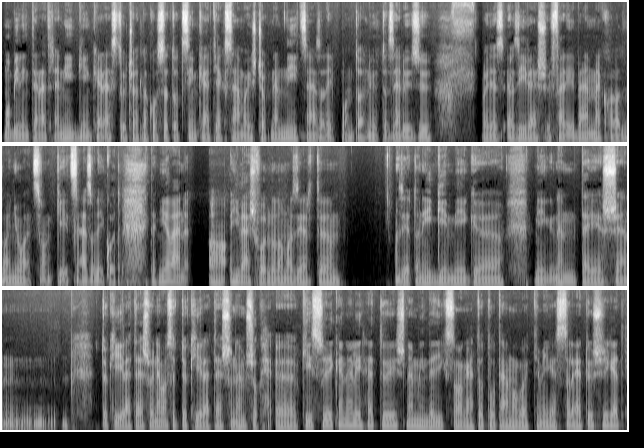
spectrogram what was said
Mobil internetre 4 gén keresztül csatlakoztatott színkártyák száma is csak nem 4% ponttal nőtt az előző, vagy az, az év első felében, meghaladva a 82%-ot. Tehát nyilván a hívásforgalom azért azért a 4G még, még nem teljesen tökéletes, vagy nem az, hogy tökéletes, hanem sok készüléken elérhető, és nem mindegyik szolgáltató támogatja még ezt a lehetőséget,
